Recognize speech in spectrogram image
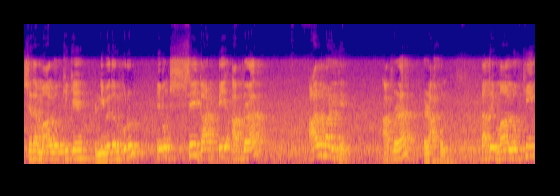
সেটা মা লক্ষ্মীকে নিবেদন করুন এবং সেই গাঁটটি আপনারা আলমারিতে আপনারা রাখুন। তাতে মা লক্ষ্মী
